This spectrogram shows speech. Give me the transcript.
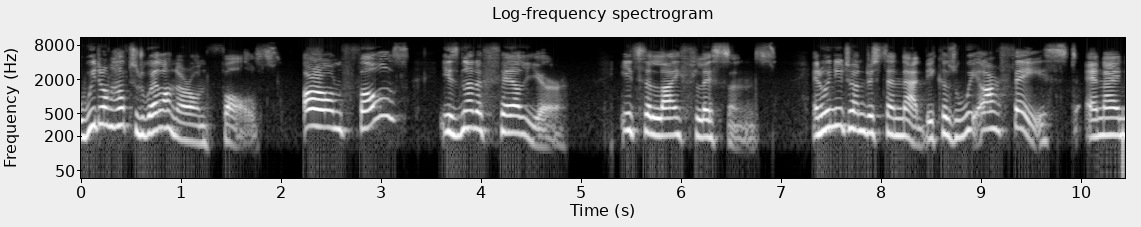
we don't have to dwell on our own falls. Our own falls is not a failure. It's a life lessons. And we need to understand that because we are faced, and I,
